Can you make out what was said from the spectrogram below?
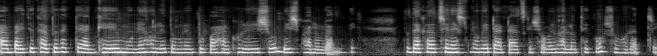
আর বাড়িতে থাকতে থাকতে একঘেয়ে মনে হলে তোমরা একটু পাহাড় ঘুরে এসো, বেশ ভালো লাগবে। তো দেখা হচ্ছে নেক্সট ব্লগে টাটা, আজকে সবাই ভালো থেকো, শুভরাত্রি।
